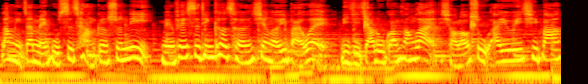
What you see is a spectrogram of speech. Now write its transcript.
让你在美股市场更顺利。免费试听课程限额一百位，立即加入官方 LINE 小老鼠 iu 一七八，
